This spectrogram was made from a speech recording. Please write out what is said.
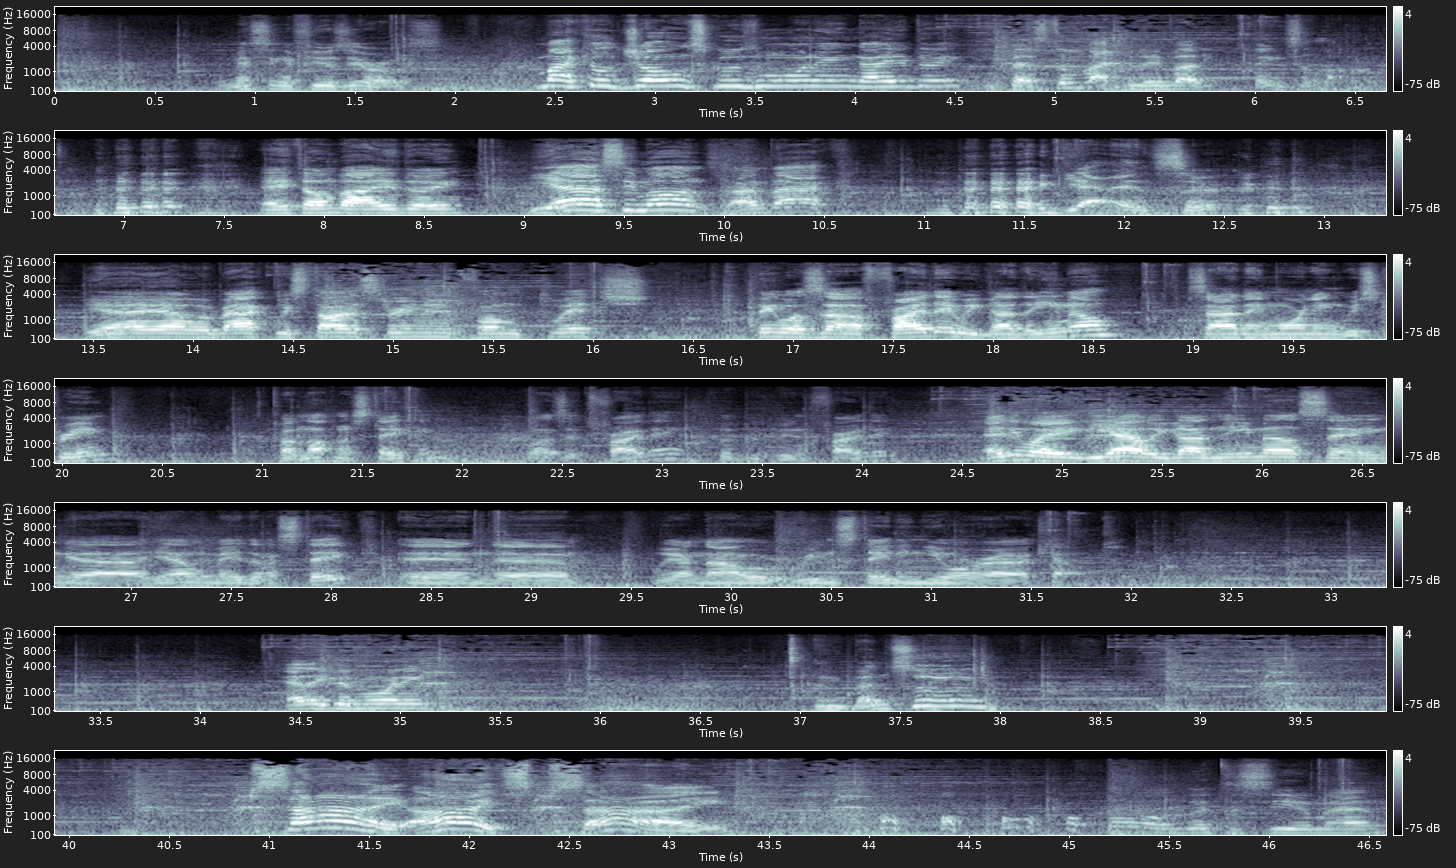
We're missing a few zeros. Michael Jones, good morning. How you doing? Best of luck today, buddy. Thanks a lot. Hey, Tomba, how you doing? Yeah, Simons, I'm back. Get it, sir. yeah, yeah, we're back. We started streaming from Twitch. I think it was uh, Friday. We got the email. Saturday morning we streamed. If I'm not mistaken, was it Friday? Could have been Friday. Anyway, yeah, we got an email saying, uh, yeah, we made a mistake, and uh, we are now reinstating your uh, account. Ellie, good morning. And Benson. Psy! Ah, it's Psy! good to see you, man.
